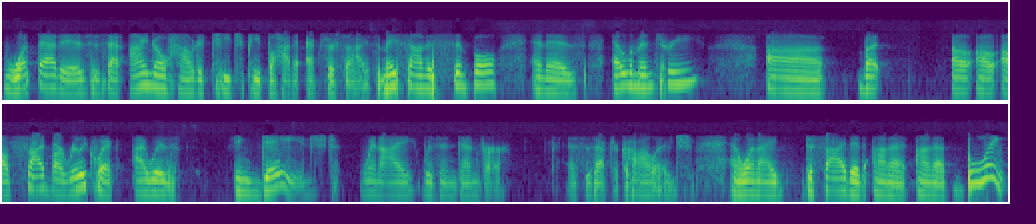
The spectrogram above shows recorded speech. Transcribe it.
what that is, is that I know how to teach people how to exercise. It may sound as simple and as elementary, uh, but I'll, I'll, I'll sidebar really quick. I was engaged when I was in Denver. This is after college. And when I decided on a, on a blink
